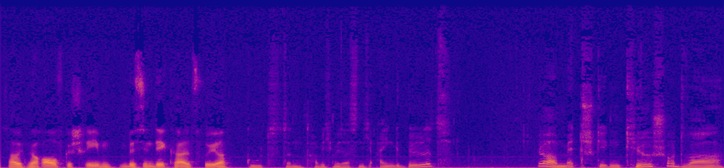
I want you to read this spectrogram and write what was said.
Das habe ich mir auch aufgeschrieben. Ein bisschen dicker als früher. Gut, dann habe ich mir das nicht eingebildet. Ja, Match gegen Killshot war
